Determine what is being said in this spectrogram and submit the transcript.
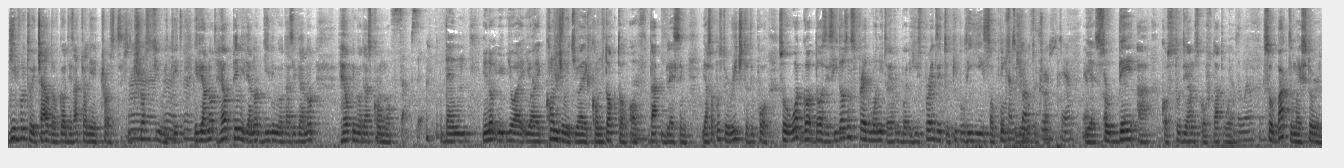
given to a child of God is actually a trust. He Mm, trusts you with mm, it. mm. If you are not helping, if you are not giving others, if you are not helping others come up, then you know you, you are you are a conduit, you are a conductor of that blessing. You are supposed to reach to the poor. So what God does is He doesn't spread money to everybody. He spreads it to people He is supposed to be able to trust. Yeah. yeah, Yes, so they are custodians of that wealth. Wealth. yeah. So back to my story.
